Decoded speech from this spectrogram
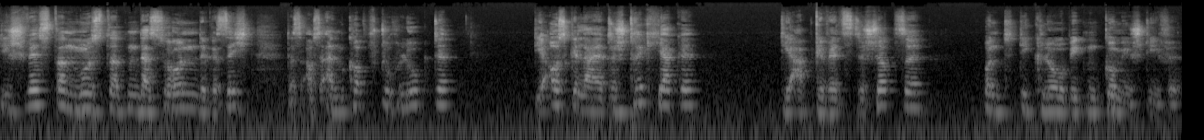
Die Schwestern musterten das runde Gesicht, das aus einem Kopftuch lugte, die ausgeleierte Strickjacke, die abgewetzte Schürze und die klobigen Gummistiefel.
